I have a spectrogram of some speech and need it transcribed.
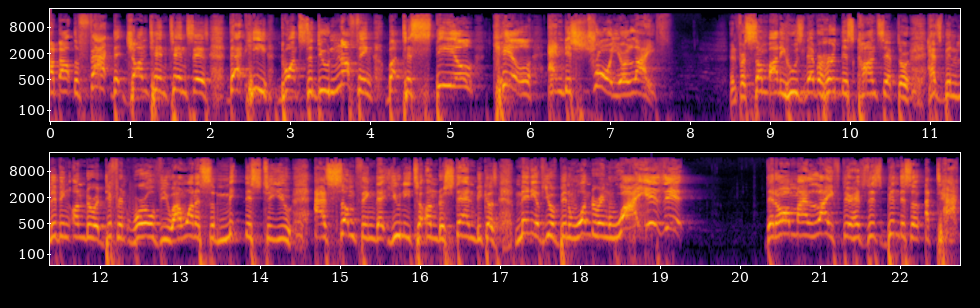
about the fact that John 10 10 says that he wants to do nothing but to steal, kill, and destroy your life. And for somebody who's never heard this concept or has been living under a different worldview, I want to submit this to you as something that you need to understand because many of you have been wondering, why is it that all my life there has this been this attack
